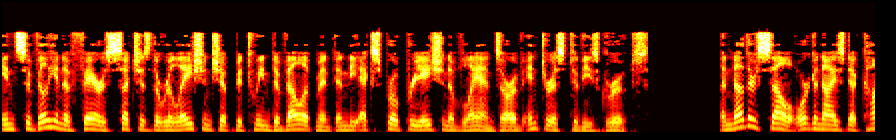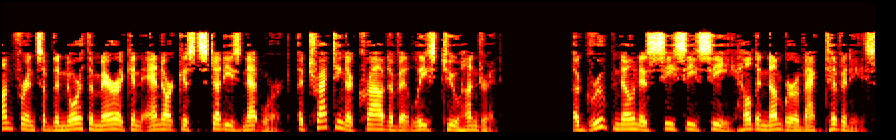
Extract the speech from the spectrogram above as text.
in civilian affairs such as the relationship between development and the expropriation of lands are of interest to these groups. Another cell organized a conference of the North American Anarchist Studies Network, attracting a crowd of at least 200. A group known as CCC held a number of activities.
